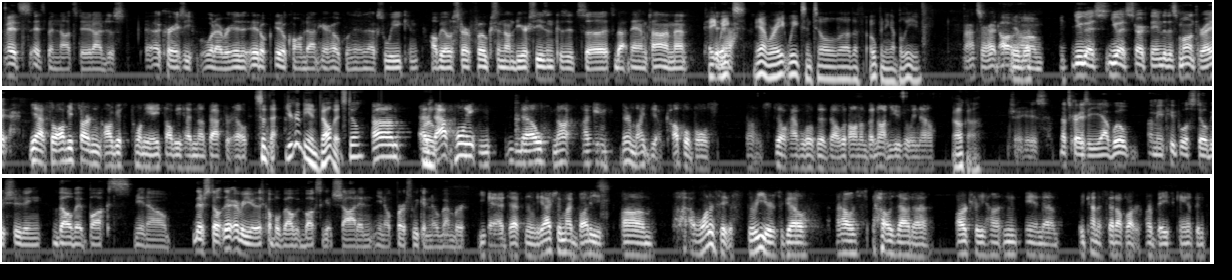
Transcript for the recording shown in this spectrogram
It's it's been nuts, dude. I'm just uh, crazy. Whatever. It it'll it'll calm down here hopefully in the next week, and I'll be able to start focusing on deer season because it's uh it's about damn time, man. eight Yeah. weeks. Yeah, we're eight weeks until uh, the opening, I believe." That's all right. Oh, Yeah, that- um, you guys you guys start at the end of this month, right? Yeah, so I'll be starting August 28th. I'll be heading up after elk. So that you're gonna be in Velvet still? Um, at Or- that point, no, not. I mean, there might be a couple bulls um, still have a little bit of velvet on them, but not usually. No. Okay. Jeez, that's crazy. Yeah, we'll. I mean, people will still be shooting velvet bucks. You know, there's still there every year. There's a couple velvet bucks that get shot in. You know, first week in November. Yeah, definitely. Actually, my buddy, um, I want to say it was three years ago. I was I was out uh, archery hunting, and uh, we kind of set up our, our base camp, and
